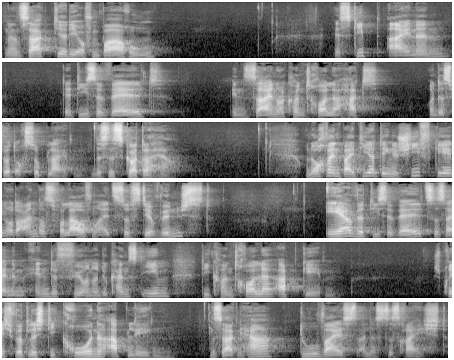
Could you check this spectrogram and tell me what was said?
Und dann sagt dir die Offenbarung, es gibt einen, der diese Welt in seiner Kontrolle hat. Und das wird auch so bleiben. Das ist Gott der Herr. Und auch wenn bei dir Dinge schiefgehen oder anders verlaufen, als du es dir wünschst, er wird diese Welt zu seinem Ende führen und du kannst ihm die Kontrolle abgeben. Sprichwörtlich die Krone ablegen und sagen, Herr, du weißt alles, das reicht.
